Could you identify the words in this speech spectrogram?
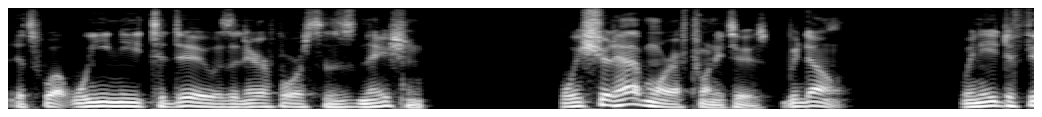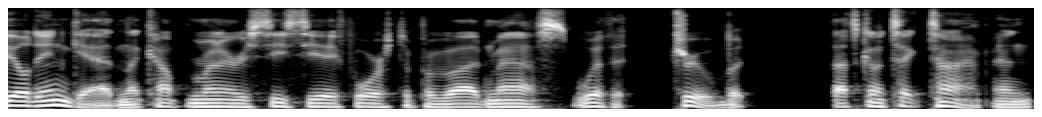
It's what we need to do as an Air Force as a nation. We should have more F 22s. We don't. We need to field NGAD and the complementary CCA force to provide mass with it. True, but that's going to take time. And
